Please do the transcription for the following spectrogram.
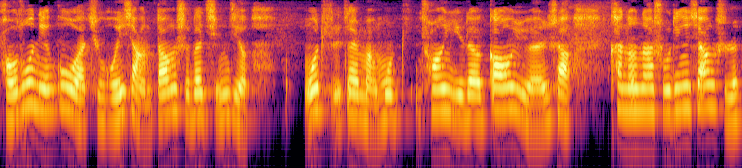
好多年过去，回想当时的情景。我只在满目疮痍的高原上看到那树丁香时，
